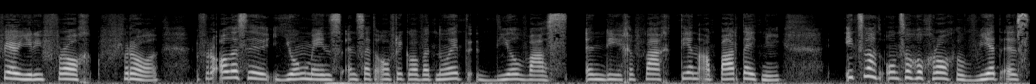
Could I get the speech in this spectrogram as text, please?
vir hierdie vraag vra. Veral as 'n jong mens in Suid-Afrika wat nooit deel was in die geveg teen apartheid nie. Iets wat ons nogal graag wil weet is,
